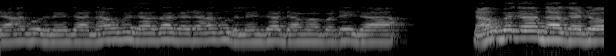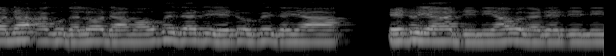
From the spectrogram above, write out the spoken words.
တာအကုသလေဇာနာဥပ္ပခာသကတာအကုသလေဇာဓမ္မပဋိစ္ဆာနာဥပ္ပခာသကတောနာအကုသလောဓမ္မောဥပ္ပဇ္တိဟေတုပိစ္ဆယဟေတုယာတိနိယဝဂတေတိနိ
